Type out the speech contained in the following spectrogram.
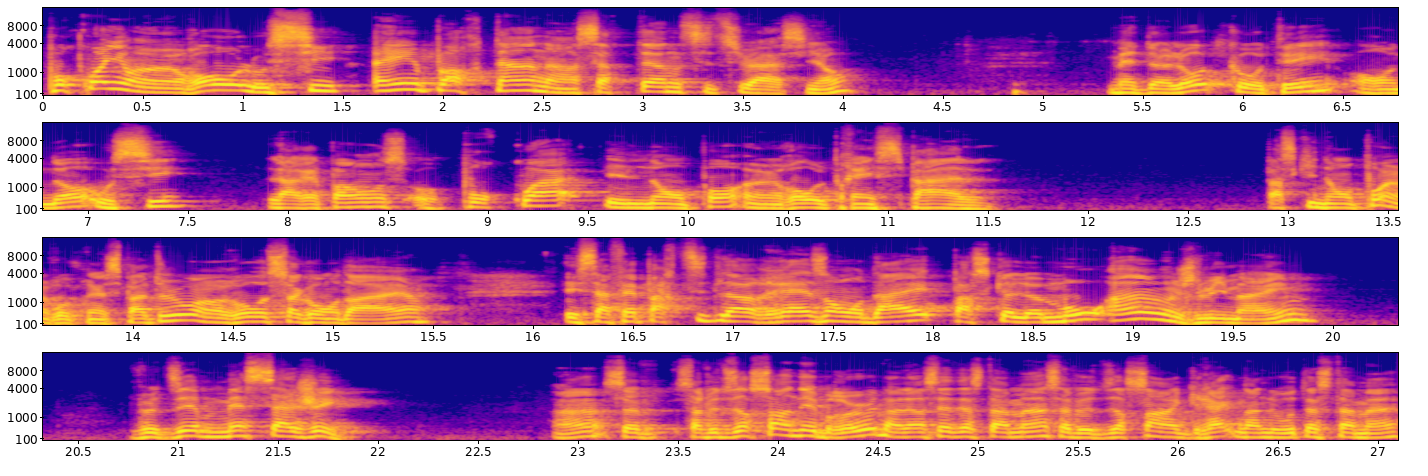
Pourquoi ils ont un rôle aussi important dans certaines situations? Mais de l'autre côté, on a aussi la réponse au pourquoi ils n'ont pas un rôle principal. Parce qu'ils n'ont pas un rôle principal, toujours un rôle secondaire. Et ça fait partie de leur raison d'être parce que le mot ange lui-même veut dire messager. Hein? Ça, veut dire ça en hébreu dans l'Ancien Testament, ça veut dire ça en grec dans le Nouveau Testament.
